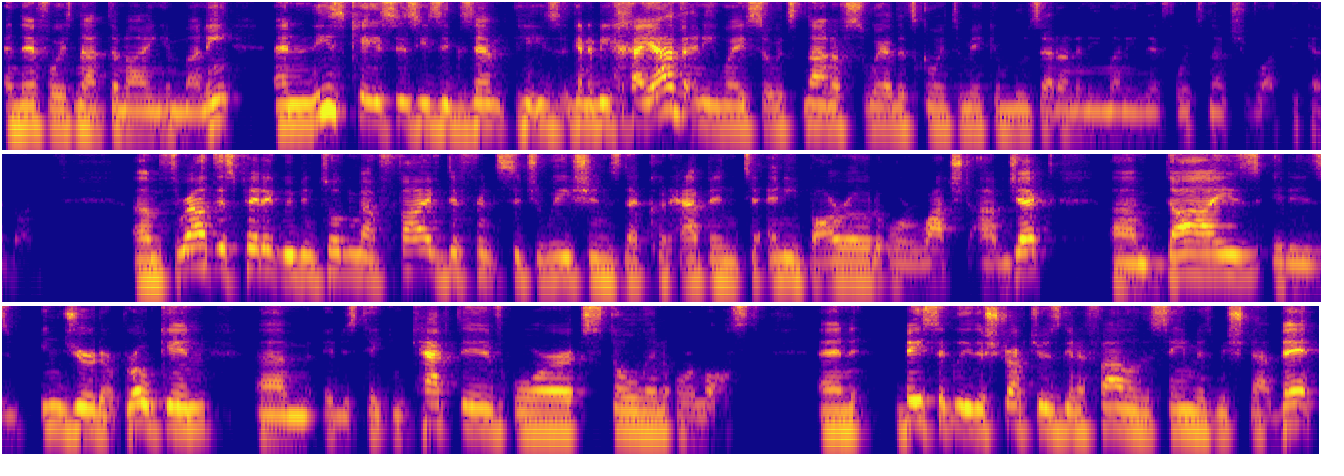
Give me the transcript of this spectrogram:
and therefore he's not denying him money. And in these cases, he's exempt. He's going to be chayav anyway, so it's not a swear that's going to make him lose out on any money. Therefore, it's not shivuat pikadon. Um, throughout this Perek, we've been talking about five different situations that could happen to any borrowed or watched object. Um, dies, it is injured or broken, um, it is taken captive or stolen or lost. And basically, the structure is going to follow the same as Mishnah Bet,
